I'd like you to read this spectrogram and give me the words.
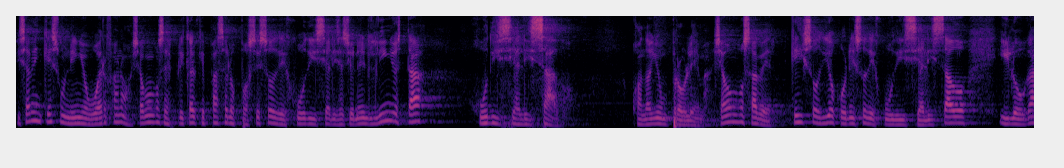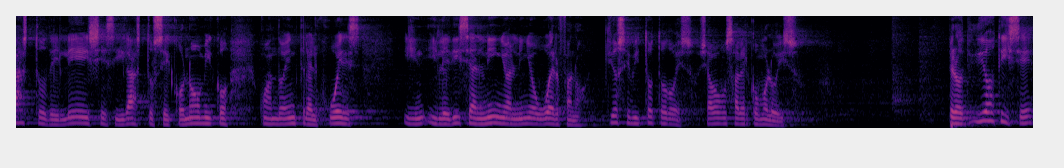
¿Y saben qué es un niño huérfano? Ya vamos a explicar qué pasa en los procesos de judicialización. El niño está judicializado cuando hay un problema. Ya vamos a ver qué hizo Dios con eso de judicializado y los gastos de leyes y gastos económicos cuando entra el juez y, le dice al niño, al niño huérfano, Dios evitó todo eso, ya vamos a ver cómo lo hizo. Pero Dios dice,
